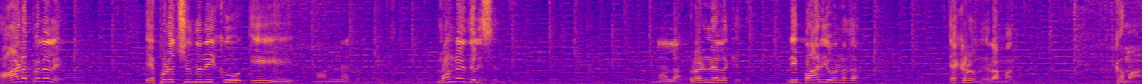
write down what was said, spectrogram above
ఆడపిల్లలే. ఎప్పుడు వచ్చింది నీకు ఈ మొన్న మొన్నే తెలిసింది. నెల. రెండు నెలల కింద నీ భార్య ఉన్నదా? ఎక్కడ ఉంది రమ్మను కమా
